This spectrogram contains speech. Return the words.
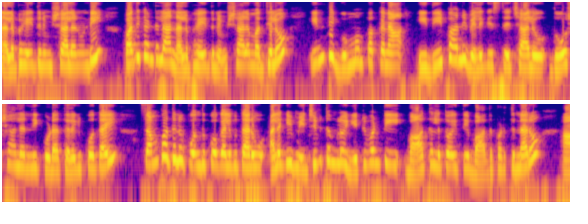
నలభై ఐదు నిమిషాల నుండి పది గంటల నలభై ఐదు నిమిషాల మధ్యలో ఇంటి గుమ్మం పక్కన ఈ దీపాన్ని వెలిగిస్తే చాలు దోషాలన్నీ కూడా తొలగిపోతాయి. సంపదను పొందుకోగలుగుతారు. అలాగే మీ జీవితంలో ఎటువంటి బాధలతో అయితే బాధపడుతున్నారో ఆ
